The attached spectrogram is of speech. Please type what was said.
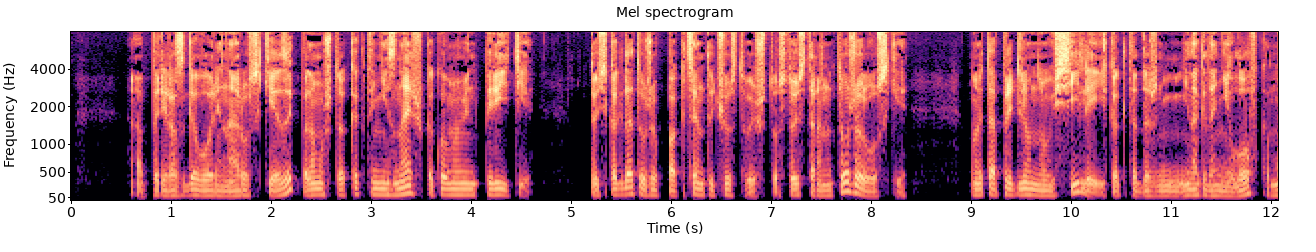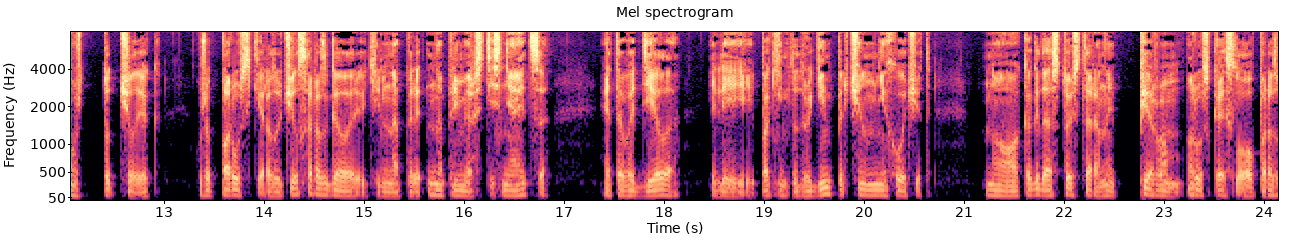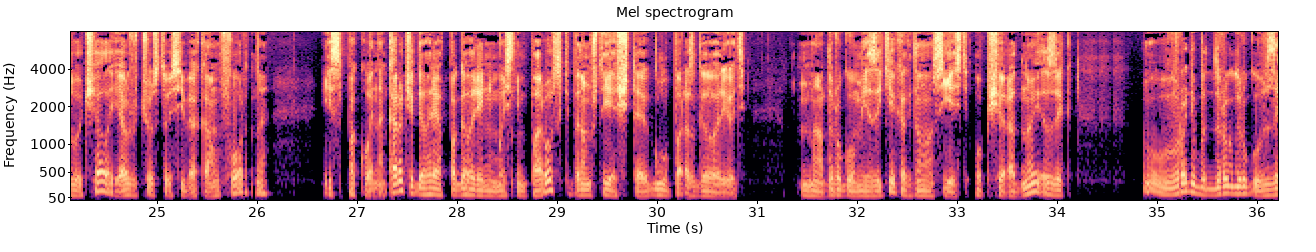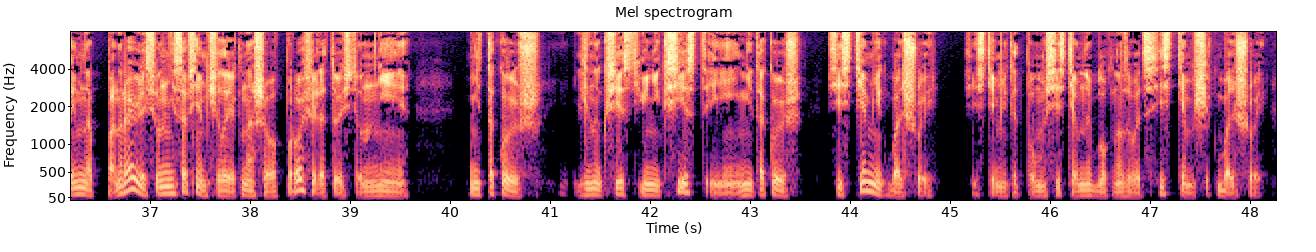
а, при разговоре на русский язык, потому что как-то не знаешь, в какой момент перейти. То есть, когда ты уже по акценту чувствуешь, что с той стороны тоже русский, но это определенное усилие, и как-то даже иногда неловко. Может, тот человек уже по-русски разучился разговаривать, или, например, стесняется этого дела, или по каким-то другим причинам не хочет. Но когда с той стороны первым русское слово прозвучало, я уже чувствую себя комфортно – и спокойно. Короче говоря, поговорили мы с ним по-русски, потому что я считаю глупо разговаривать на другом языке, когда у нас есть общий родной язык. Ну, вроде бы друг другу взаимно понравились. Он не совсем человек нашего профиля, то есть он не, не такой уж линуксист, юниксист и не такой уж системник большой. Системник, это, по-моему, системный блок называется. Системщик большой,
